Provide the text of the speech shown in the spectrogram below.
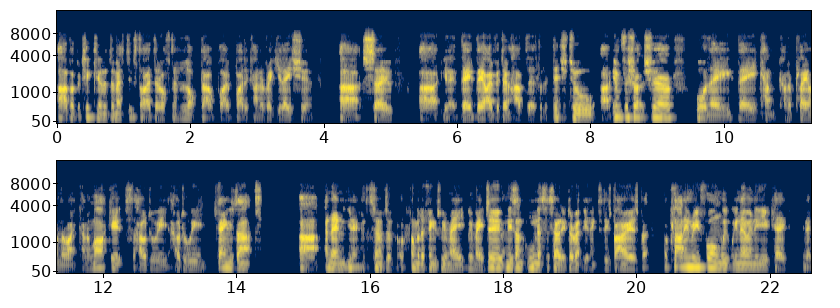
uh, but particularly on the domestic side, they're often locked out by, by the kind of regulation. Uh, so, uh, you know, they, they either don't have the sort of digital uh, infrastructure or they they can't kind of play on the right kind of market. So how do we how do we change that? Uh, and then, you know, in terms of, some of the things we may we may do, and these aren't all necessarily directly linked to these barriers, but, but planning reform, we, we know in the UK, you know,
